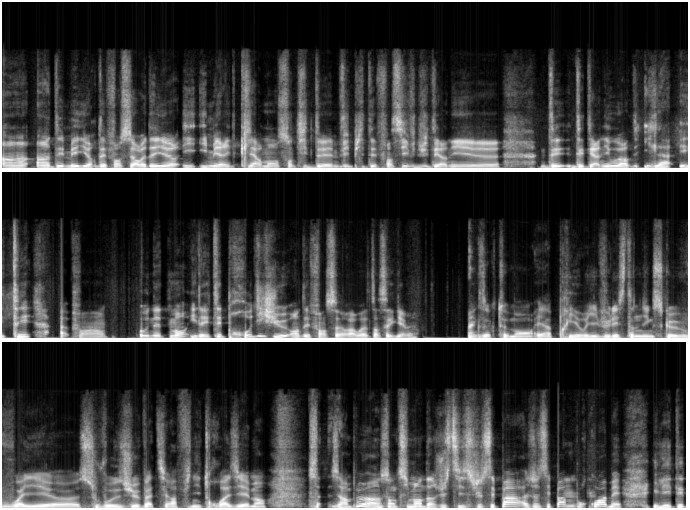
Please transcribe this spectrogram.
un, un des meilleurs défenseurs. Bah, D'ailleurs, il, il mérite clairement son titre de MVP défensif du dernier, euh, des, des derniers Worlds. Il a été, enfin, honnêtement, il a été prodigieux en défenseur Awas dans cette game. Exactement. Et a priori, vu les standings que vous voyez euh, sous vos yeux, Vatira finit troisième. Hein. J'ai un peu un sentiment d'injustice. Je sais pas, je sais pas Mm. pourquoi, mais il était,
